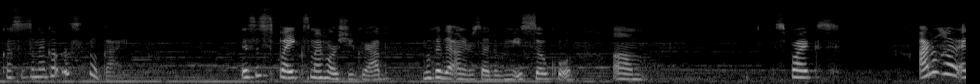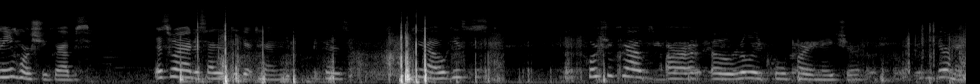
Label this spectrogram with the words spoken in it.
glasses and I got this little guy. This is Spikes, my horseshoe crab. Look at the underside of him. He's so cool. Um, Spikes. I don't have any horseshoe crabs. That's why I decided to get him because you know he's just horseshoe crabs are a really cool part of nature. They're amazing.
